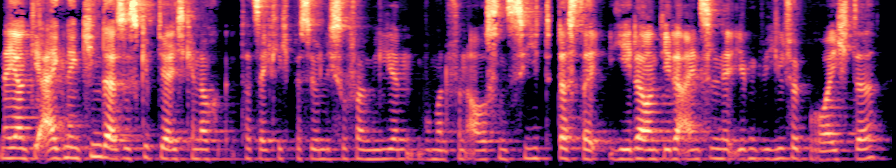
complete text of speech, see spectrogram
Naja, und die eigenen Kinder, also es gibt ja, ich kenne auch tatsächlich persönlich so Familien, wo man von außen sieht, dass da jeder und jeder Einzelne irgendwie Hilfe bräuchte.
